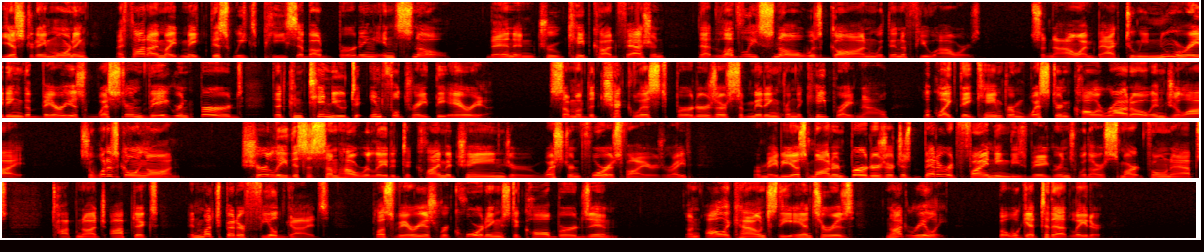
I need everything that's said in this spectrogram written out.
Yesterday morning, I thought I might make this week's piece about birding in snow. Then, in true Cape Cod fashion, that lovely snow was gone within a few hours. So now I'm back to enumerating the various western vagrant birds that continue to infiltrate the area. Some of the checklists birders are submitting from the Cape right now look like they came from western Colorado in July. So, what is going on? Surely this is somehow related to climate change or western forest fires, right? Or maybe us modern birders are just better at finding these vagrants with our smartphone apps, top notch optics, and much better field guides, plus various recordings to call birds in. On all accounts, the answer is not really, but we'll get to that later.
